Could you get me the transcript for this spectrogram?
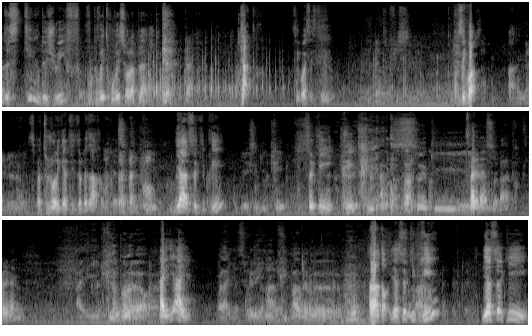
de styles de juifs vous pouvez trouver sur la plage? Quatre. C'est quoi ces styles? Les quatre fils. Alors, C'est quoi? Ah, Bah, le- C'est pas toujours les quatre fils de Pézard. Il y a ceux qui prient, Il y a ceux qui crient, ceux qui crient. ceux qui C'est pas les mêmes se battre. C'est pas les mêmes Ah, ils crient au bonheur. Ah, il dit aïe. Voilà, ils ils crient pas vers le. Alors attends, il y a ceux qui prient, il y a ceux qui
